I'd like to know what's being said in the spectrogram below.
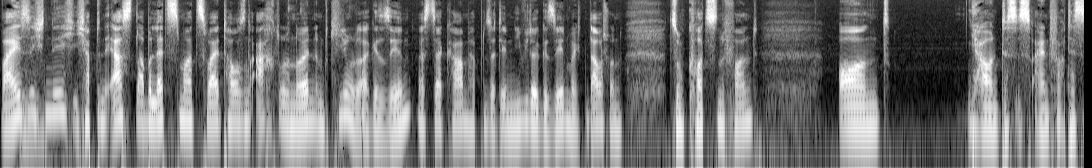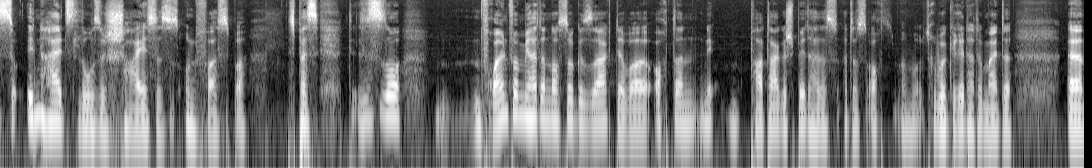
Weiß hm. ich nicht. Ich habe den ersten aber letztes Mal 2008 oder 2009 im Kino da gesehen, als der kam. Habe ihn seitdem nie wieder gesehen, weil ich den damals schon zum Kotzen fand. Und ja, und das ist einfach, das ist so inhaltslose Scheiße. Das ist unfassbar. Das, ist so, ein Freund von mir hat dann noch so gesagt, der war auch dann ne, ein paar Tage später, hat das, hat das auch drüber geredet, hatte, meinte, äh,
